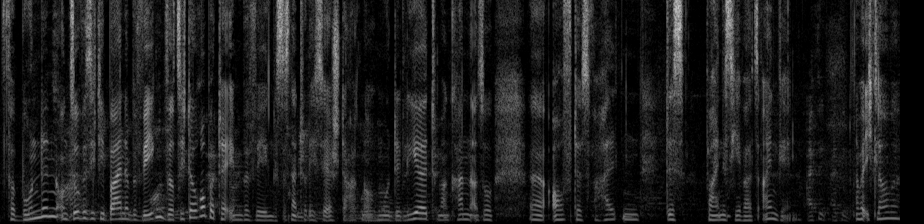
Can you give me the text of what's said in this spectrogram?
verbunden und so wie sich die Beine bewegen, wird sich der Roboter eben bewegen. Das ist natürlich sehr stark noch modelliert. Man kann also äh, auf das Verhalten des Weines jeweils eingehen. Aber ich glaube,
